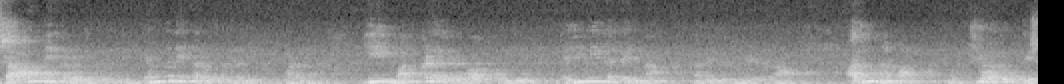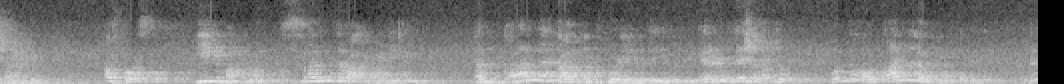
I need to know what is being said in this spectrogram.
ಶಾಂತಿ ತರೋ ದಿಕ್ಕಿನಲ್ಲಿ, ನೆಮ್ಮದಿ ತರೋ ದಿಕ್ಕಿನಲ್ಲಿ ಮಾಡೋಣ ಈ ಮಕ್ಕಳಲ್ಲಿರುವ ಒಂದು ದೈವಿಕತೆಯನ್ನು ನಾವೆಲ್ಲರೂ ಹೇಳೋಣ. ಅದು ನಮ್ಮ ಮುಖ್ಯವಾದ ಉದ್ದೇಶ ಆಗಿದೆ. ಅಫ್ಕೋರ್ಸ್ ಈ ಮಕ್ಕಳು ಸ್ವಂತವಾಗಿ ಬೆಳೀಲಿ ತನ್ನ ಕಾಲ ಮೇಲೆ ತಾವು ನಿಂತ್ಕೊಳ್ಳಿ ಅಂದರೆ ಇನ್ನೊಂದು ಎರಡು ಉದ್ದೇಶ ನಮ್ಮದು ಒಂದು ಅವ್ರ ಕಾಲ ಮೇಲೆ ಅಂದ್ರೆ ಅಂದರೆ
